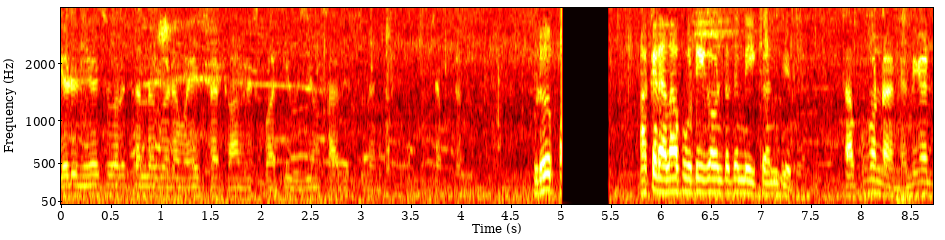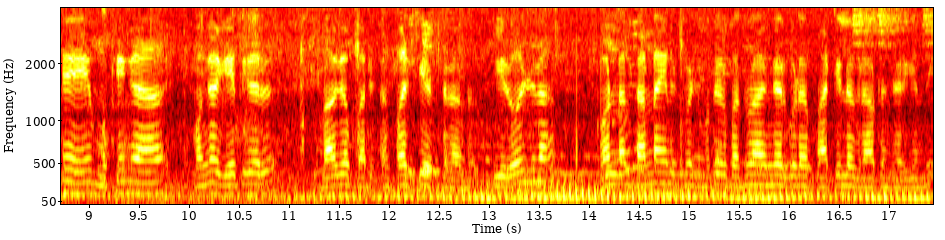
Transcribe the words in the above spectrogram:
ఏడు నియోజకవర్గాల్లో కూడా వైఎస్ఆర్ కాంగ్రెస్ పార్టీ విజయం సాధిస్తుందని చెప్పగలను ఇప్పుడు అక్కడ ఎలా పోటీగా ఉంటుంది మీకు అని చెప్పి తప్పకుండా అండి. ఎందుకంటే ముఖ్యంగా మంగా గీత గారు బాగా పరి పరిచయిస్తున్నారు ఈ రోజున కొండల అండ అయినటువంటి ముద్రగడ పద్మనాభం గారు కూడా పార్టీలోకి రావడం జరిగింది.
